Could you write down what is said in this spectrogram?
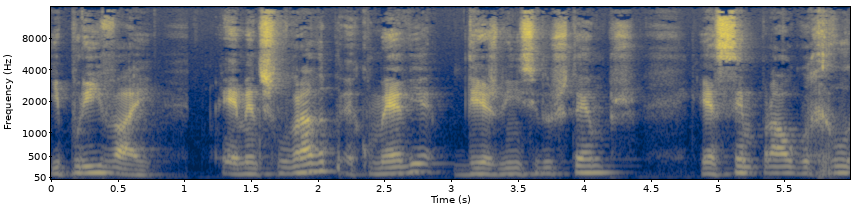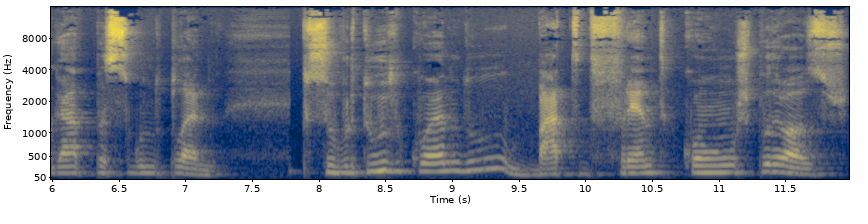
e por aí vai. É menos celebrada a comédia, desde o início dos tempos, é sempre algo relegado para segundo plano. Sobretudo quando bate de frente com os poderosos.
